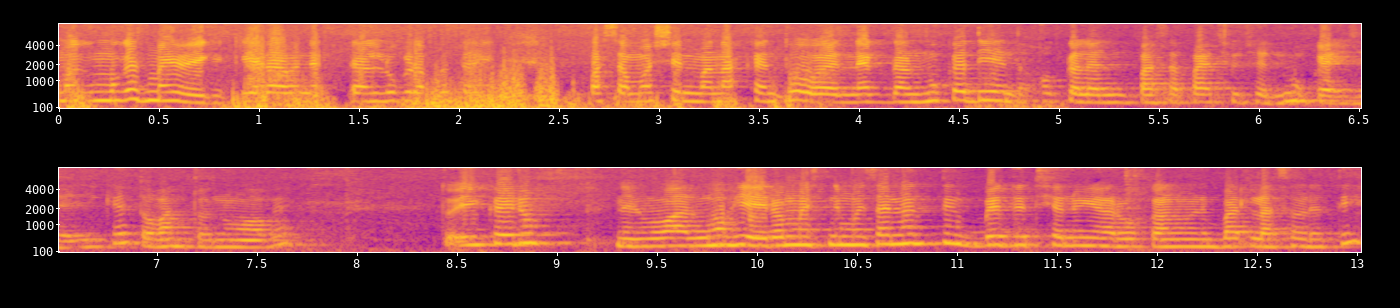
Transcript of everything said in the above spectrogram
મગ, મગજમાં હોય કે કેરા આવે ને એકદમ લુગડા બધા પાછા મશીનમાં નાખે ને ધોવે ને એકદમ મૂકી દઈએ ને તો હકલે પાછા પાછું છે મુકાઈ જાય. કે તો વાંધો ન આવે. તો એ કર્યું. ને મારા મોહિયા રમેશની મજા નથી બે દીથી અહીંયા રોકાણું અને બાટલા સળેતી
